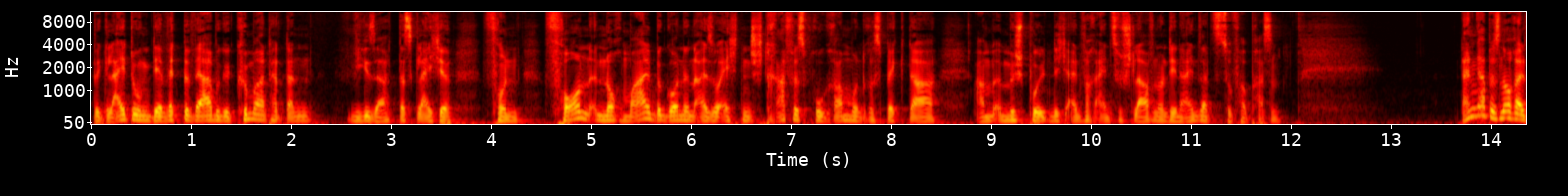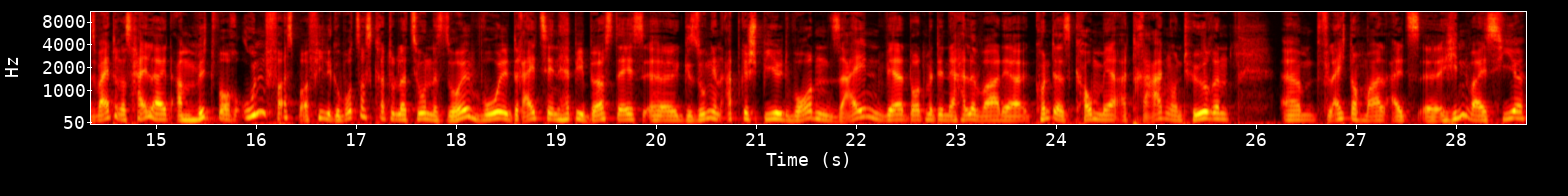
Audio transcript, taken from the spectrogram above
Begleitung der Wettbewerbe gekümmert, hat dann wie gesagt, das gleiche von vorn nochmal begonnen, also echt ein straffes Programm und Respekt da am Mischpult nicht einfach einzuschlafen und den Einsatz zu verpassen. Dann gab es noch als weiteres Highlight am Mittwoch unfassbar viele Geburtstagsgratulationen. Es soll wohl 13 Happy Birthdays äh, gesungen, abgespielt worden sein. Wer dort mit in der Halle war, der konnte es kaum mehr ertragen und hören. Ähm, vielleicht nochmal als äh, Hinweis hier,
